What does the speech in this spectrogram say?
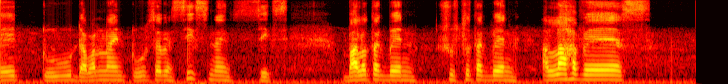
eight two double nine two seven six nine six. ভালো থাকবেন, সুস্থ থাকবেন, আল্লাহ হাফেজ।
